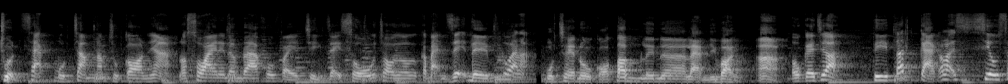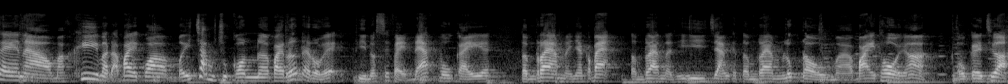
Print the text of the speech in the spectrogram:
chuẩn xác 150 con nha Nó xoay nên đâm ra Khôi phải chỉnh dãy số cho các bạn dễ đếm các bạn ạ một channel có tâm lên à, làm như vậy. À, Ok chưa? Thì tất cả các loại siêu xe nào mà khi mà đã bay qua mấy trăm chục con ờ, virus này rồi ấy, Thì nó sẽ phải đáp vô cái ờ, tấm RAM này nha các bạn. Tấm RAM này thì y chang cái tấm RAM lúc đầu mà bay thôi, ha. Ok chưa?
